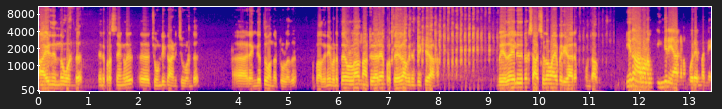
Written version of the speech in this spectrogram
ആയി നിന്നുകൊണ്ട് ഇതിന്റെ പ്രശ്നങ്ങൾ ചൂണ്ടിക്കാണിച്ചുകൊണ്ട് രംഗത്ത് വന്നിട്ടുള്ളത്. അപ്പൊ അതിന് ഇവിടുത്തെ ഉള്ള നാട്ടുകാരെ ഞാൻ പ്രത്യേകം അഭിനന്ദിക്കുകയാണ്. അപ്പൊ ഏതായാലും ഇതിനൊരു ശാശ്വതമായ പരിഹാരം ഉണ്ടാകും. ഇതാവണം ഇങ്ങനെയാകണം ഒരു എം എൽ എ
